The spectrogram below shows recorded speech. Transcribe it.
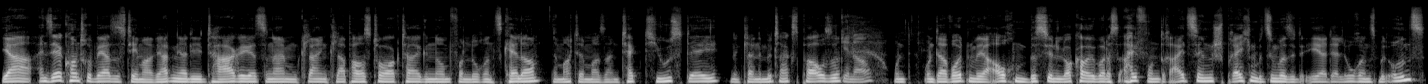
Ja. Ein sehr kontroverses Thema. Wir hatten ja die Tage jetzt in einem kleinen Clubhouse-Talk teilgenommen von Lorenz Keller. Der macht ja mal seinen Tech Tuesday, eine kleine Mittagspause. Genau. Und, und da wollten wir ja auch ein bisschen locker über das iPhone 13 sprechen, beziehungsweise eher der Lorenz mit uns.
